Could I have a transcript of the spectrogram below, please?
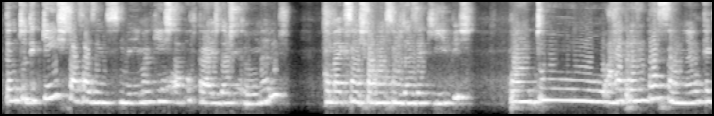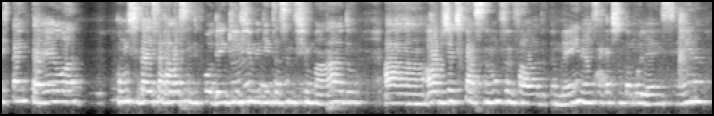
Tanto de quem está fazendo cinema, quem está por trás das câmeras, como é que são as formações das equipes, quanto a representação, né? O que é está em tela, como se dá essa relação de poder em quem filma e quem está sendo filmado, a, a objetificação foi falada também, né? essa questão da mulher em cena,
